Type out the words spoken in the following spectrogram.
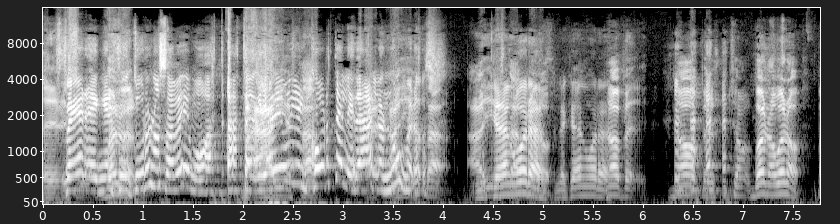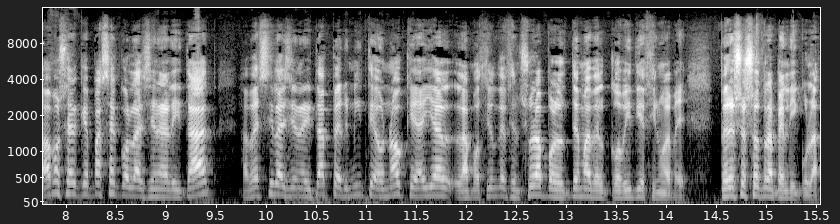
eh, Fer, en el bueno, futuro no sabemos. Hasta, hasta el día de hoy en está. corte le dan los Ahí números. está, ahí Le quedan está, horas, pero- le quedan horas. No, pero, no, pero escúchame. Bueno, bueno, vamos a ver qué pasa con la Generalitat. A ver si la Generalitat permite o no que haya la moción de censura por el tema del COVID-19. Pero eso es otra película.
